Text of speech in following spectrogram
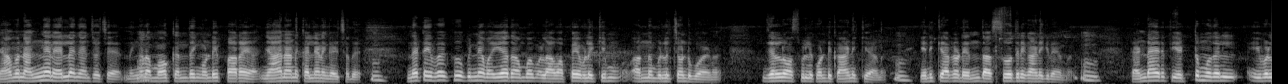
ഞാൻ മുൻ അങ്ങനെയല്ല ഞാൻ ചോദിച്ചേ. നിങ്ങളുടെ മോക്ക് എന്തെങ്കിലും കൊണ്ടേ പറയാം. ഞാനാണ് കല്യാണം കഴിച്ചത്. എന്നിട്ട് ഇവർക്ക് പിന്നെ വയ്യാതാകുമ്പോൾ അപ്പയെ വിളിക്കും അന്ന് വിളിച്ചോണ്ട് പോയാണ് ജനറൽ ഹോസ്പിറ്റലിൽ കൊണ്ട് കാണിക്കുകയാണ്. എനിക്ക് അവരോട് എന്ത് അസുഖത്തിന് കാണിക്കണമെന്ന് രണ്ടായിരത്തി എട്ട് മുതൽ ഇവൾ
